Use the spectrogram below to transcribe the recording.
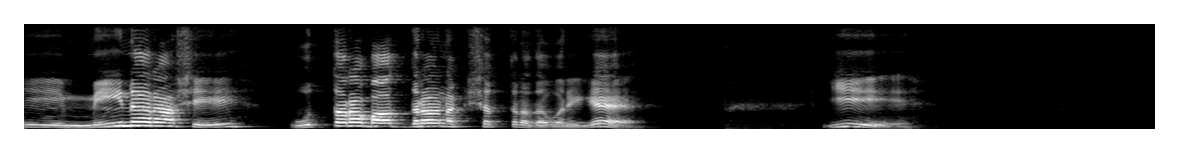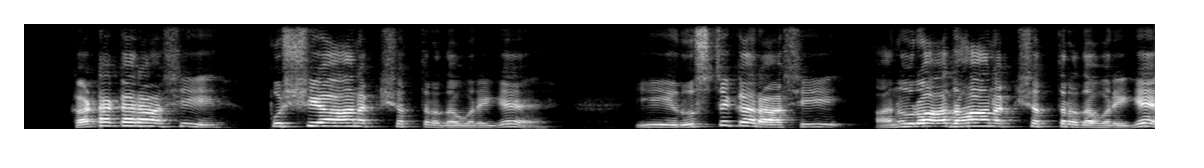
ಈ ಮೀನರಾಶಿ ಉತ್ತರ ಭಾದ್ರ ನಕ್ಷತ್ರದವರಿಗೆ ಈ ಕಟಕ ರಾಶಿ ಪುಷ್ಯ ನಕ್ಷತ್ರದವರಿಗೆ, ಈ ವೃಶ್ಚಿಕ ರಾಶಿ ಅನುರಾಧ ನಕ್ಷತ್ರದವರಿಗೆ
